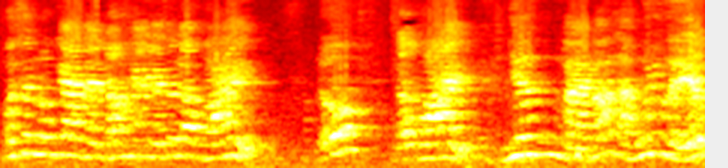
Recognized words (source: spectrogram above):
Ôi sách Luca này đoạn hai này tôi đọc hoài. Đúng đọc hoài. Nhưng mà nó là nguyên liệu.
